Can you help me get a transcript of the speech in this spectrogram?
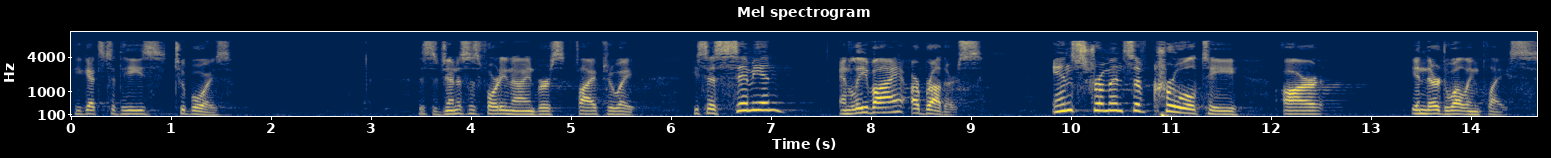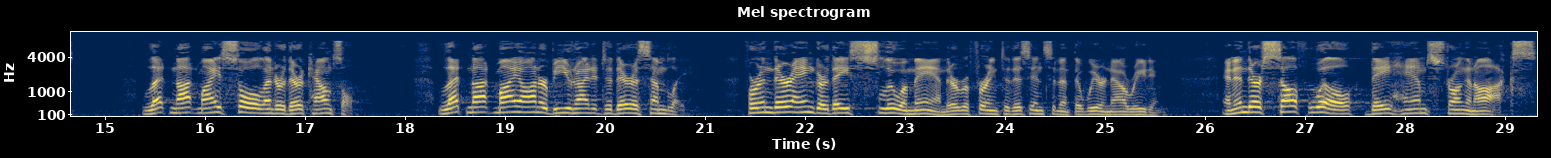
he gets to these two boys. This is Genesis 49, verse 5 through 8. He says, Simeon and Levi are brothers. Instruments of cruelty are in their dwelling place. Let not my soul enter their council. Let not my honor be united to their assembly. For in their anger they slew a man. They're referring to this incident that we are now reading. And in their self-will they hamstrung an ox.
